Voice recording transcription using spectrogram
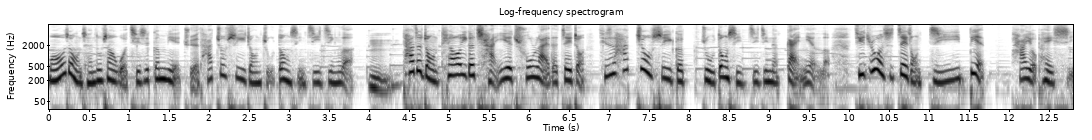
某种程度上，我其实根本也觉得它就是一种主动型基金了。嗯，它这种挑一个产业出来的这种，其实它就是一个主动型基金的概念了。其实如果是这种，即便它有配息，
